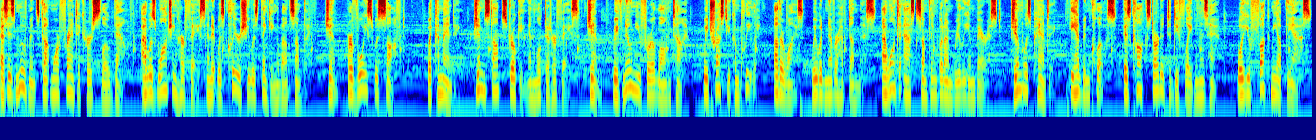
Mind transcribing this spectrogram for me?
As his movements got more frantic, hers slowed down. I was watching her face, and it was clear she was thinking about something. Jim, her voice was soft, but commanding. Jim stopped stroking and looked at her face. Jim, we've known you for a long time. We trust you completely. Otherwise, we would never have done this. I want to ask something, but I'm really embarrassed. Jim was panting. He had been close. His cock started to deflate in his hand. Will you fuck me up the ass?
